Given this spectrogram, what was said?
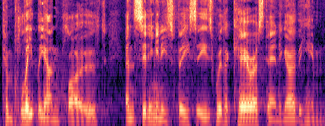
completely unclothed and sitting in his faeces with a carer standing over him.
